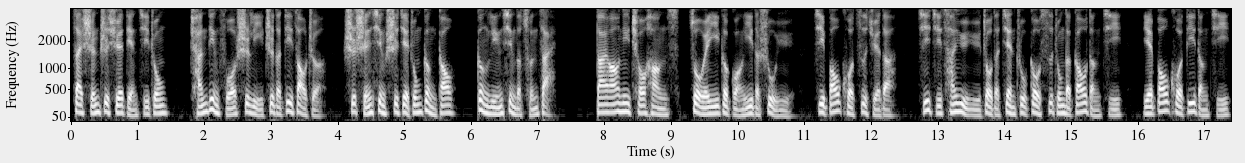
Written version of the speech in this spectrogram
在神智学典籍中，禅定佛是理智的缔造者，是神性世界中更高、更灵性的存在。Dionychohans 作为一个广义的术语，既包括自觉的、积极参与宇宙的建筑构思中的高等级，也包括低等级。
